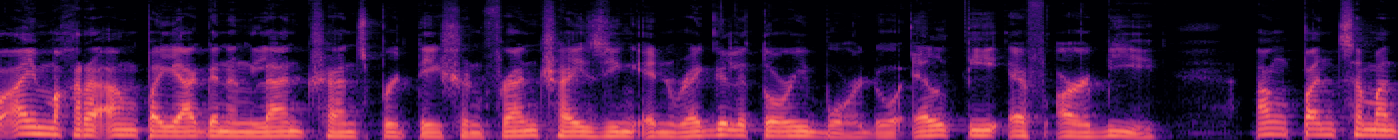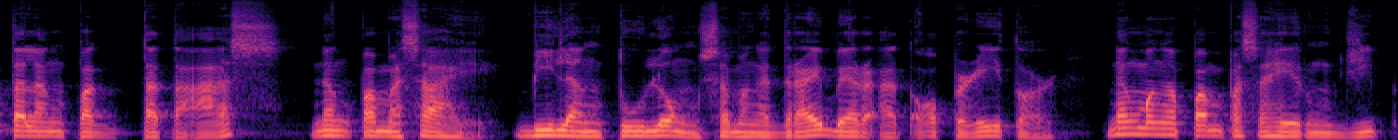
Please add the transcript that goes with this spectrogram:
ay makaraang payagan ng Land Transportation Franchising and Regulatory Board o LTFRB ang pansamantalang pagtataas ng pamasahe bilang tulong sa mga driver at operator ng mga pampasaherong jeep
